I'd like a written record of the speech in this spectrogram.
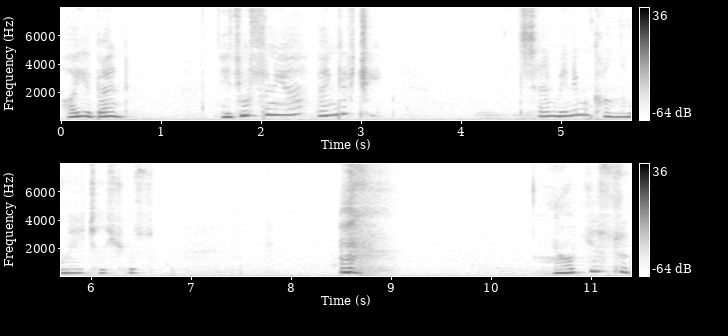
Hayır ben. Ne diyorsun ya? Ben gerçeğim. Sen beni mi kandırmaya çalışıyorsun? ne yapıyorsun?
